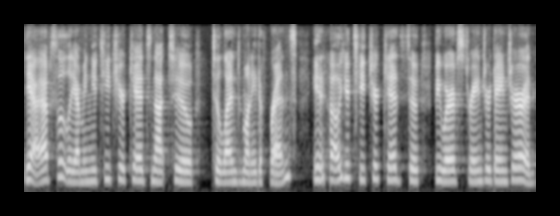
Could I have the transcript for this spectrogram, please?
Yeah, absolutely. I mean, you teach your kids not to to lend money to friends. You know, you teach your kids to beware of stranger danger and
